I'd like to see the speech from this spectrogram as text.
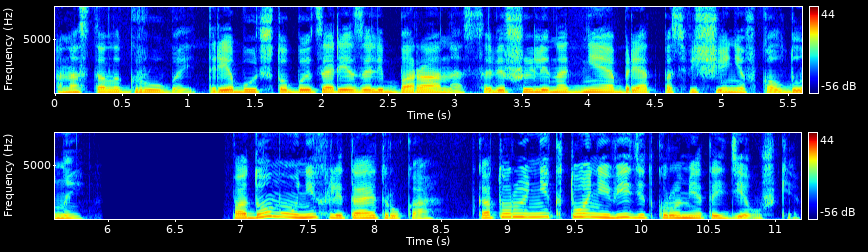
Она стала грубой, требует, чтобы зарезали барана, совершили над ней обряд посвящения в колдуны. По дому у них летает рука, которую никто не видит, кроме этой девушки.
